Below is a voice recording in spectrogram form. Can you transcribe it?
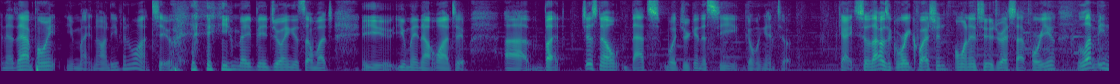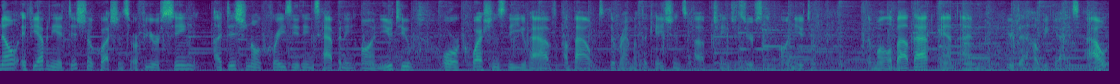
And at that point, you might not even want to. you may be enjoying it so much, you, you may not want to. Uh, but just know that's what you're going to see going into it. Okay, so that was a great question. I wanted to address that for you. Let me know if you have any additional questions or if you're seeing additional crazy things happening on YouTube or questions that you have about the ramifications of changes you're seeing on YouTube. I'm all about that, and I'm here to help you guys out.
